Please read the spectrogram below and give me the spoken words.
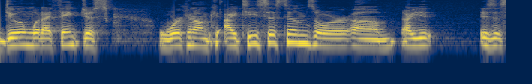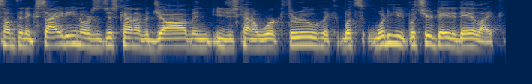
doing what I think, just working on IT systems, or um, are you is it something exciting or is it just kind of a job and you just kind of work through like what's what do you what's your day to day like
